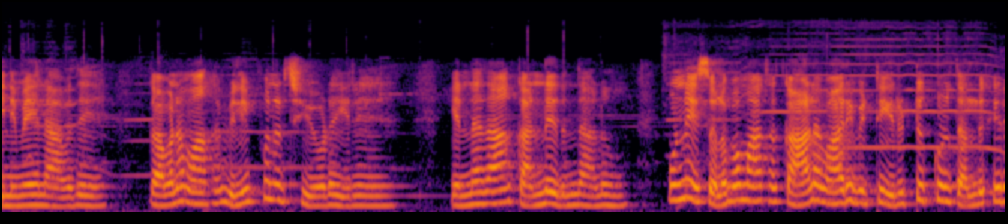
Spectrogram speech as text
இனிமேலாவது கவனமாக விழிப்புணர்ச்சியோடு இரு. என்னதான் கண் இருந்தாலும் உன்னை சுலபமாக காலை வாரிவிட்டு இருட்டுக்குள் தள்ளுகிற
